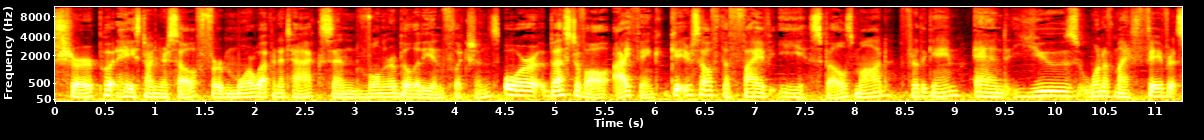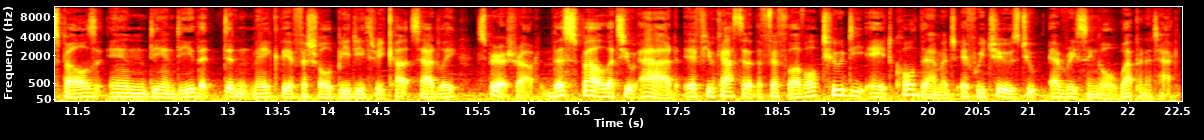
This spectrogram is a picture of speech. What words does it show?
Sure, put haste on yourself for more weapon attacks and vulnerability inflictions. Or, best of all, I think, get yourself the 5e spells mod for the game and use one of my favorite spells in D&D that didn't make the official BG3 cut, sadly, Spirit Shroud. This spell lets you add, if you cast it at the 5th level, 2d8 cold damage if we choose to every single weapon attack,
